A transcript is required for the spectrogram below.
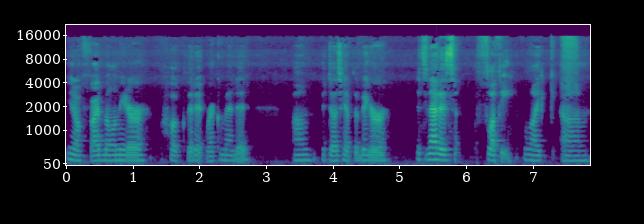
you know, five millimeter hook that it recommended. Um, it does have the bigger, it's not as fluffy like, um,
